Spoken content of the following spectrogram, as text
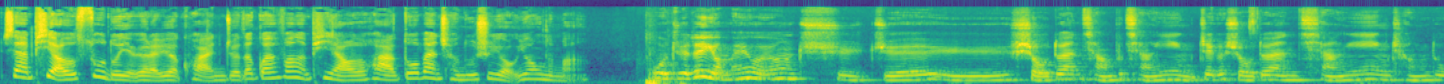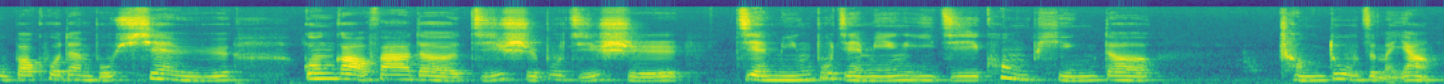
现在辟谣的速度也越来越快。你觉得官方的辟谣的话，多半程度是有用的吗？我觉得有没有用取决于手段强不强硬，这个手段强硬程度包括但不限于公告发的及时不及时、简明不简明以及控评的程度怎么样。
